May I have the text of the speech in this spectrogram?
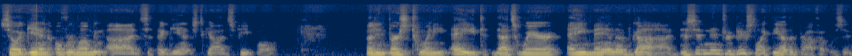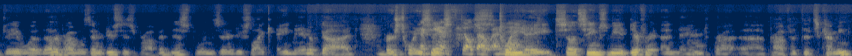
So again, overwhelming odds against God's people. But in verse 28, that's where a man of God. This isn't introduced like the other prophet was introduced. Well, the other prophet was introduced as a prophet. This one's introduced like a man of God. Verse 26, Again, still though, unnamed. 28. So it seems to be a different unnamed pro- uh, prophet that's coming.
